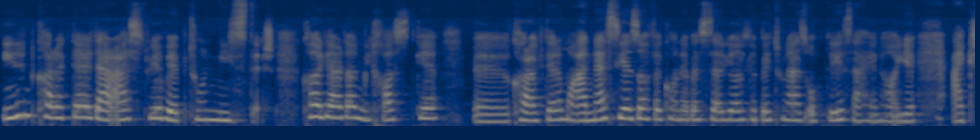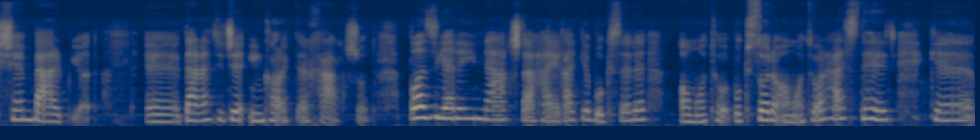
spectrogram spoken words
این کاراکتر در اصل توی webtoon نیستش. کارگردان می‌خواست که کاراکتر مؤنثی اضافه کنه به سریال که بتونه از عهده صحنه‌های اکشن بر بیاد. در نتیجه این کاراکتر خلق شد. بازیگر این نقش در حقیقت یه بکسر آماتور بوکسور آماتور هستش که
